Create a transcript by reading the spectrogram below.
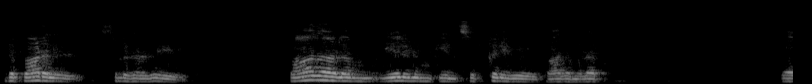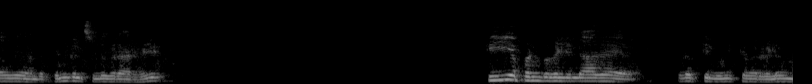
இந்த பாடல் சொல்லுகிறது பாதாளம் ஏழினும் கீழ் சொற்கழிவு பாதமலர். அதாவது அந்த பெண்கள் சொல்லுகிறார்கள் தீய பண்புகள் இல்லாத குலத்தில் உதித்தவர்களும்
